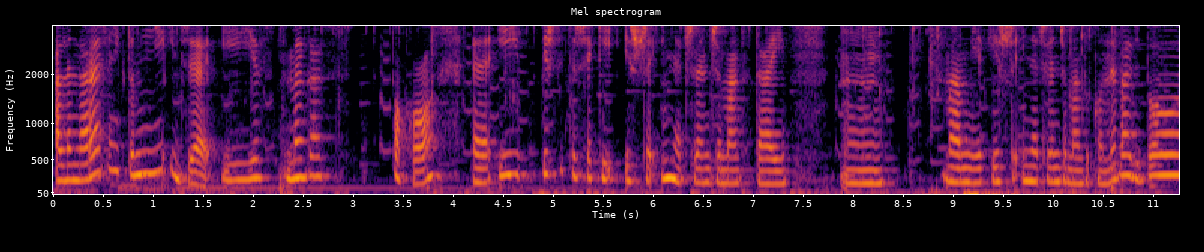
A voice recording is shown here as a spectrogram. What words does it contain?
ale na razie nikt do mnie nie idzie i jest mega spoko. E, I piszcie też, jakie jeszcze inne challenge mam tutaj, mm, mam jakie jeszcze inne challenge mam wykonywać, bo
